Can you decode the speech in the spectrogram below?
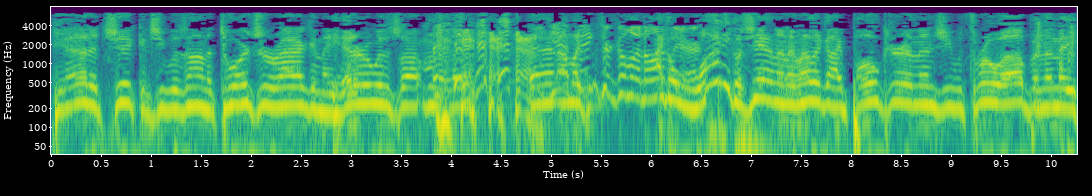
he had a chick and she was on a torture rack and they hit her with something. And, then, and yeah, I'm like, things are going on I go, there. what? He goes, yeah, and then another guy poked her and then she threw up and then they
